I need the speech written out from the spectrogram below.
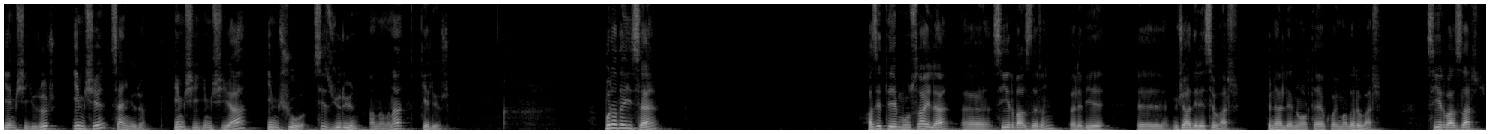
yemşi yürür, imşi sen yürü. İmşi imşiya, imşu siz yürüyün anlamına geliyor. Burada ise Hz. Musa ile e, sihirbazların böyle bir e, mücadelesi var. Hünerlerini ortaya koymaları var. Sihirbazlar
